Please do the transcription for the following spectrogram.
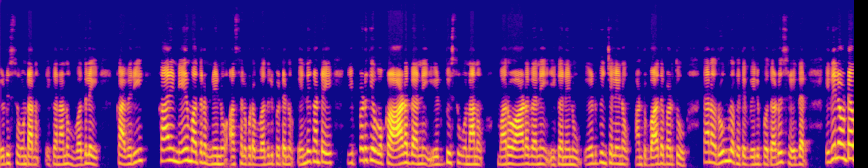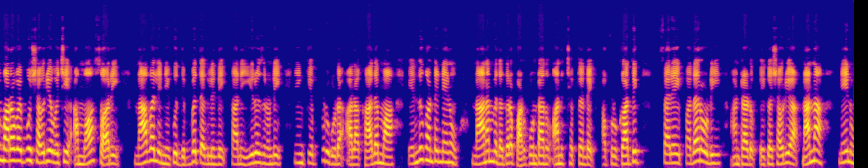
ఏడుస్తూ ఉంటాను. ఇక నన్ను వదిలే కావేరి కానీ నేను మాత్రం నేను అసలు కూడా వదిలిపెట్టను. ఎందుకంటే ఇప్పటికే ఒక ఆడదాన్ని ఏడిపిస్తూ ఉన్నాను. మరో ఆడదాన్ని ఇక నేను ఏడిపించలేను అంటూ బాధపడుతూ తన రూమ్లోకి అయితే వెళ్ళిపోతాడు శ్రీధర్. ఇదిలో ఉంటే మరోవైపు శౌర్య వచ్చి అమ్మ సారీ నా వల్లే నీకు దెబ్బ తగిలింది. కానీ ఈ రోజు నుండి ఇంకెప్పుడు కూడా అలా కాదమ్మా. ఎందుకంటే నేను నానమ్మ దగ్గర పడుకుంటాను అని చెప్తుంది అప్పుడు కార్తిక్ సరే పదరోడి అంటాడు. ఇక శౌర్య నాన్న నేను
